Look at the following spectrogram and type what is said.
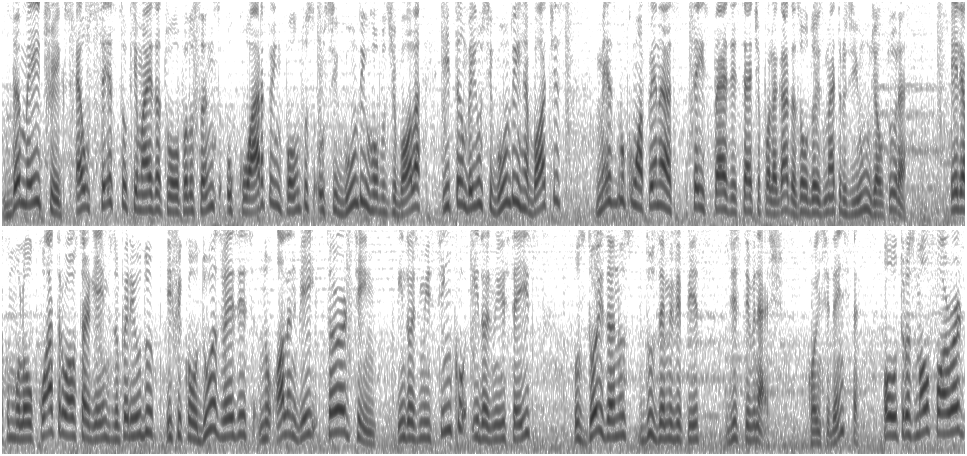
The Matrix é o sexto que mais atuou pelo Suns, o quarto em pontos, o segundo em roubos de bola e também o segundo em rebotes, mesmo com apenas 6 pés e 7 polegadas, ou 2 metros e 1 de altura, ele acumulou 4 All-Star Games no período e ficou duas vezes no All-NBA Third Team, em 2005 e 2006, os dois anos dos MVPs de Steve Nash. Coincidência? Outro small forward,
